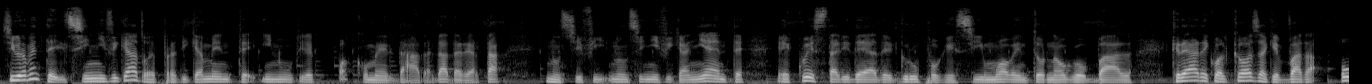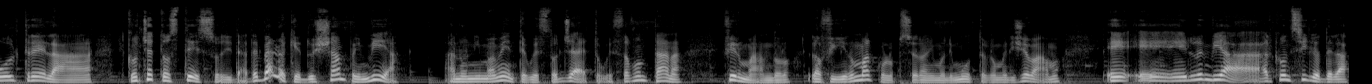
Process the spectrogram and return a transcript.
Sicuramente il significato è praticamente inutile, un po' come data. Data in realtà non, fi- non, significa niente. È questa l'idea del gruppo che si muove intorno a Ugo Ball. Creare qualcosa che vada oltre la... il concetto stesso di data. Il bello è che Duchamp invia anonimamente questo oggetto, questa fontana, firmandolo. Lo firma con lo pseudonimo di Mutt, come dicevamo, e, e, e, lo invia al consiglio della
